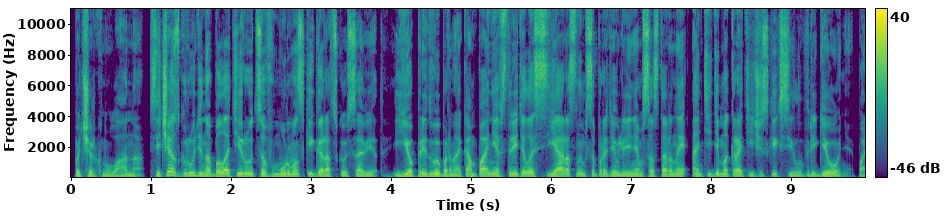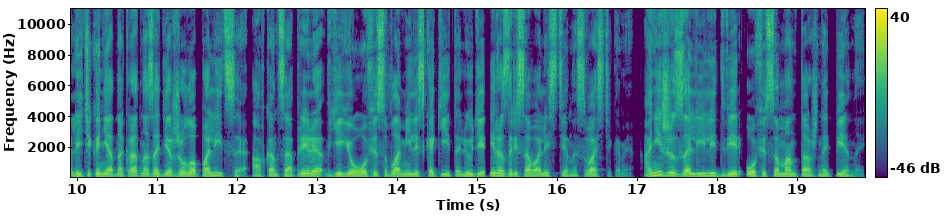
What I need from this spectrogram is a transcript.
подчеркнула она. Сейчас Грудина баллотируется в Мурманский городской совет. Ее предвыборная кампания встретилась с яростным сопротивлением со стороны антидемократических сил в регионе. Политика неоднократно задерживала полиция, а в конце апреля в ее офис вломились какие-то люди и разрисовали стены свастиками. Они же залили залили дверь офиса монтажной пеной.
